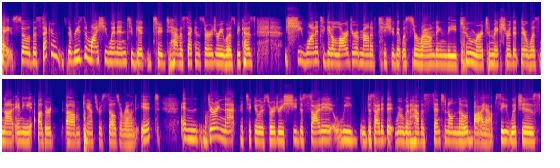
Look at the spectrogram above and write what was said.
Okay, so the second, the reason why she went in to get to, to have a second surgery was because she wanted to get a larger amount of tissue that was surrounding the tumor to make sure that there was not any other um, cancerous cells around it. And during that particular surgery, she decided we decided that we were going to have a sentinel node biopsy, which is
